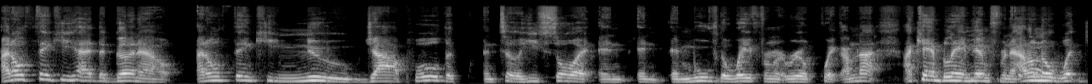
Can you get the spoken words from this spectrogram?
I don't think he had the gun out. I don't think he knew Ja pulled the until he saw it and and and moved away from it real quick. I'm not I can't blame him for that. I don't know what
